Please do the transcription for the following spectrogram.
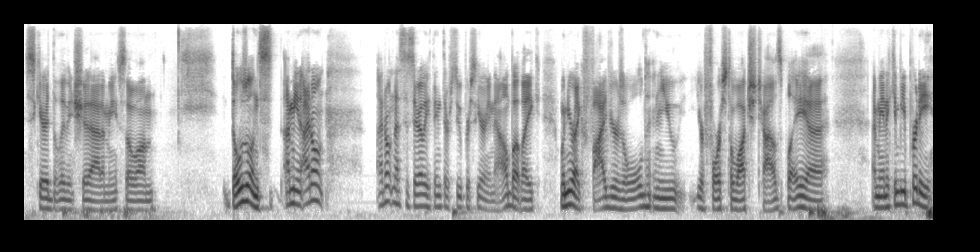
scared the living shit out of me. So um, those ones, I mean, I don't. I don't necessarily think they're super scary now, but like when you're like five years old and you you're forced to watch Child's Play, uh, I mean, it can be pretty.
